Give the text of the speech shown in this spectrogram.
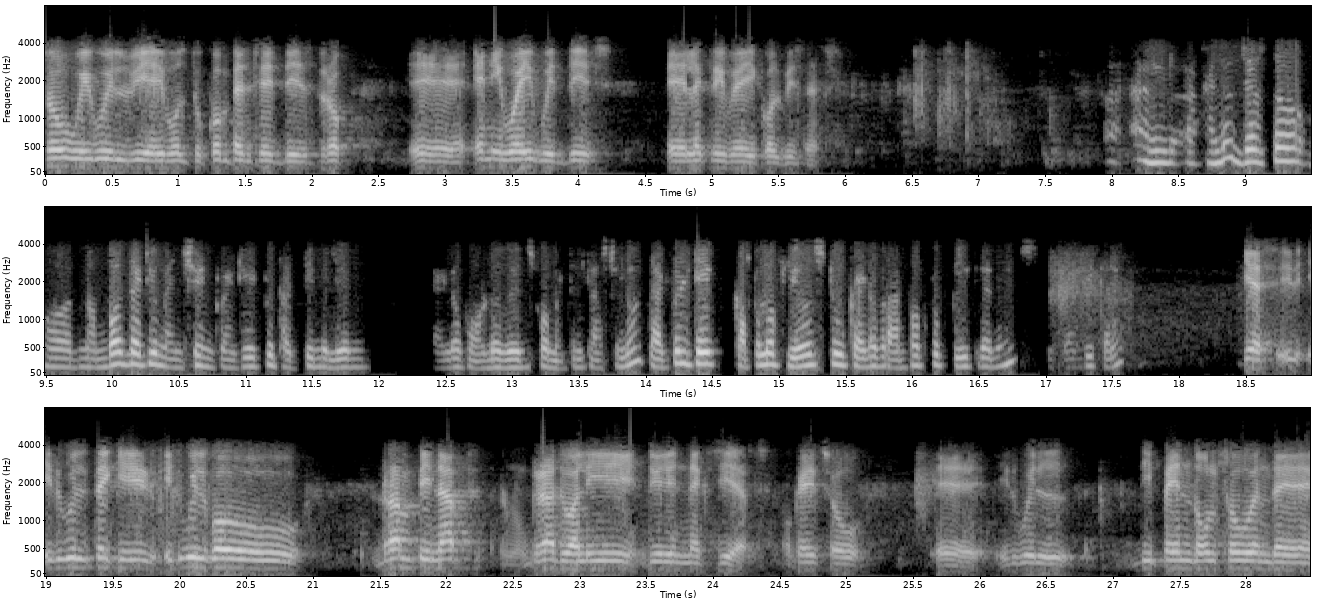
So we will be able to compensate this drop eh, anyway with this electric vehicle business. And uh, just the uh, number that you mentioned, 28 million-30 million kind of order wins for Metalcastello, that will take a couple of years to kind of ramp up to peak revenues. Is that be correct? Yes. It will take it it will go ramping up gradually during next years. Okay? So uh, it will depend also on the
